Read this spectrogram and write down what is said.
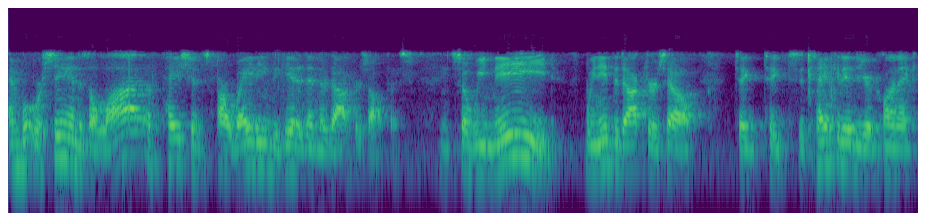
And what we're seeing is a lot of patients are waiting to get it in their doctor's office. So we need we need the doctor's help to, to, to take it into your clinic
